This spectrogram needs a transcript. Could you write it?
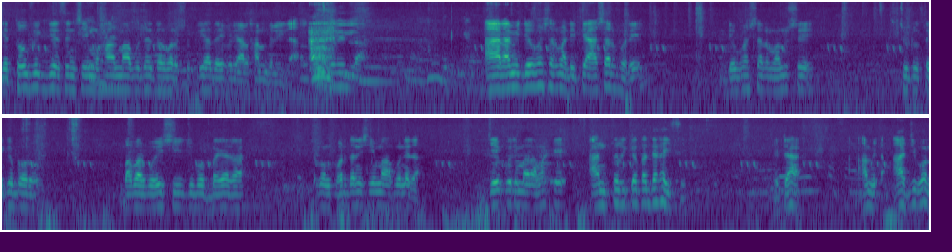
যে তৌফিক দিয়েছেন সেই মহান মাহবুদের দরবারে শুক্রিয়া আদায় করি আলহামদুলিল্লাহ। আর আমি দেওভাষার মাটিতে আসার পরে দেওভাষার মানুষে ছোট থেকে বড় বাবার বয়সী যুবক ভাইয়েরা এবং পর্দানিসী মা বোনেরা যে পরিমাণ আমাকে আন্তরিকতা দেখাইছে এটা আমি আজীবন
